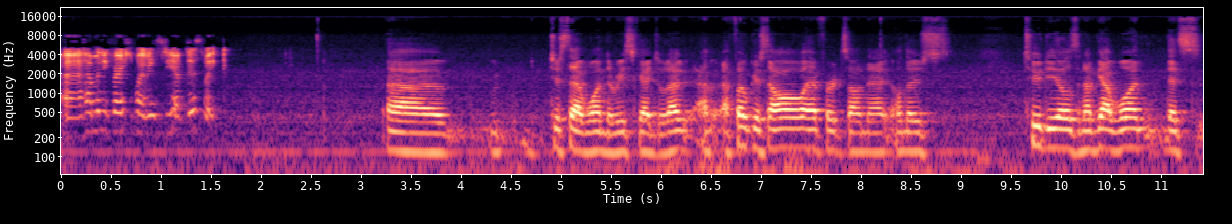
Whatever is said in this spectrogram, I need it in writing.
Uh, how many first appointments do you have this week? Uh, just that one to rescheduled. I, I, I focused all efforts on that on those two deals, and I've got one that's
